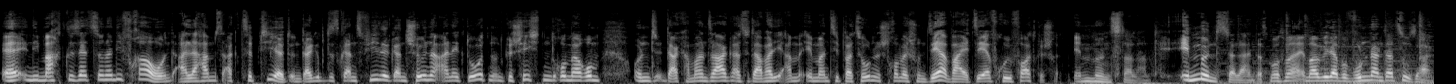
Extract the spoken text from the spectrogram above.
äh, in die Macht gesetzt, sondern die Frau und alle haben es akzeptiert und da gibt es ganz viele, ganz schöne Anekdoten und Geschichten drumherum und da kann man sagen, also da war die Emanzipation in Stromberg schon sehr weit, sehr früh fortgeschritten. Im Münsterland. Im Münsterland, das muss man immer wieder bewundernd dazu sagen.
